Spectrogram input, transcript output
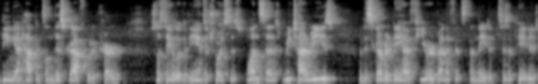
thing that happens on this graph would occur. So let's take a look at the answer choices. One says retirees would discover they have fewer benefits than they'd anticipated.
